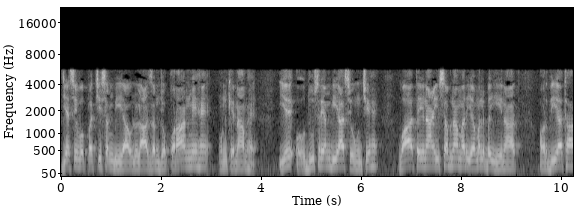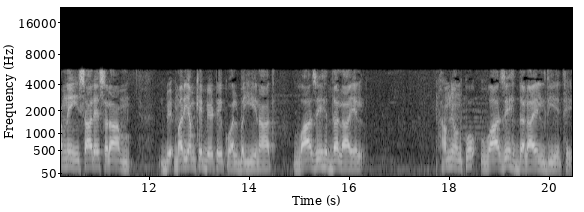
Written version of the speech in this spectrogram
جیسے وہ پچیس انبیاء العظم جو قرآن میں ہیں، ان کے نام ہیں۔ یہ دوسرے انبیاء سے اونچے ہیں۔ واطینہ عیسبنا مریم البینات اور دیا تھا ہم نے عیسیٰ علیہ السلام مریم کے بیٹے کو البینات، واضح دلائل۔ ہم نے ان کو واضح دلائل دیے تھے۔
